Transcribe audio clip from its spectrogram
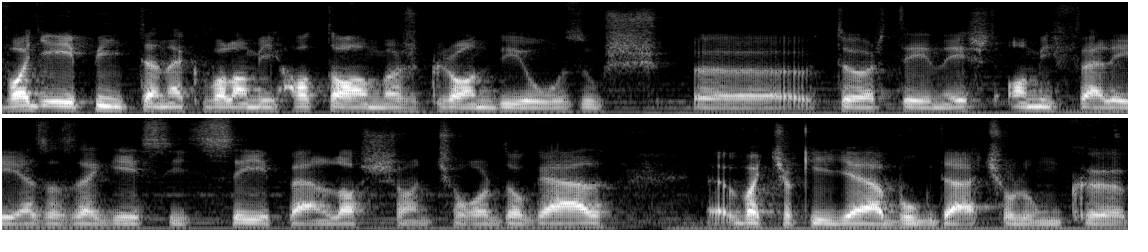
vagy építenek valami hatalmas, grandiózus ö, történést, ami felé ez az egész így szépen lassan csordogál, vagy csak így elbukdácsolunk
